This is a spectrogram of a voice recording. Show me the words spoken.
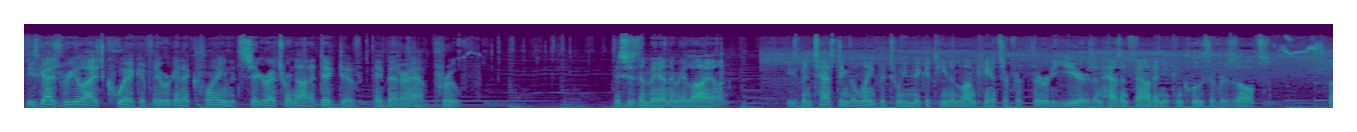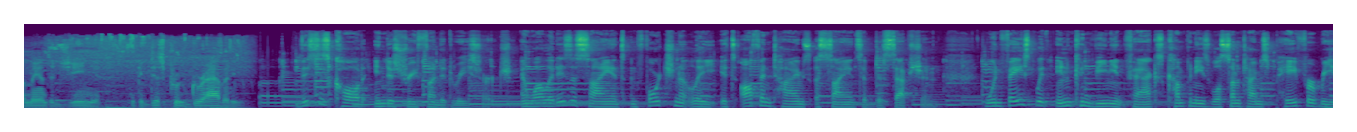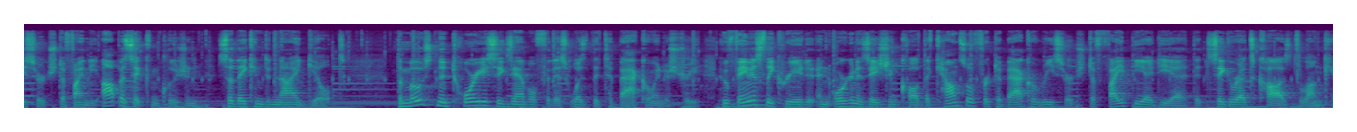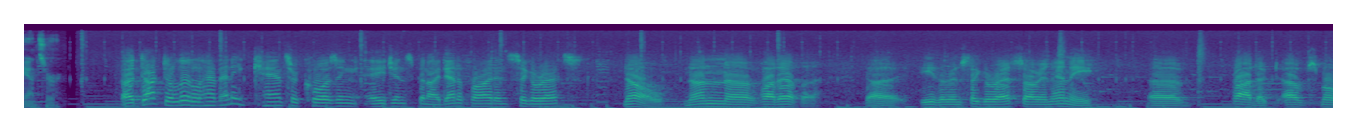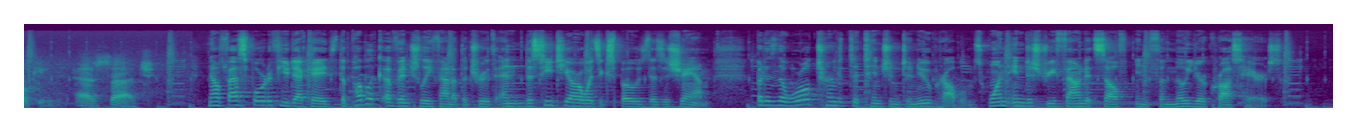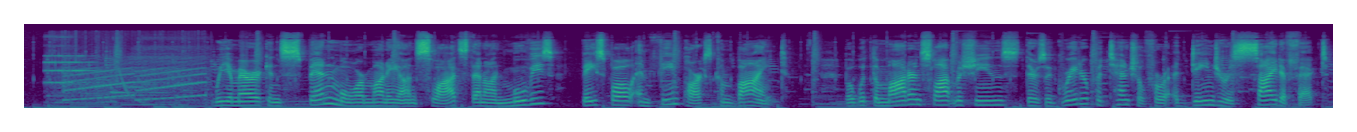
These guys realized quick if they were going to claim that cigarettes were not addictive, they better have proof. This is the man they rely on. He's been testing the link between nicotine and lung cancer for 30 years and hasn't found any conclusive results. The man's a genius. He could disprove gravity. This is called industry funded research, and while it is a science, unfortunately, it's oftentimes a science of deception. When faced with inconvenient facts, companies will sometimes pay for research to find the opposite conclusion so they can deny guilt. The most notorious example for this was the tobacco industry, who famously created an organization called the Council for Tobacco Research to fight the idea that cigarettes caused lung cancer. Uh, Dr. Little, have any cancer causing agents been identified in cigarettes? No, none uh, whatever, uh, either in cigarettes or in any uh, product of smoking as such. Now, fast forward a few decades, the public eventually found out the truth, and the CTR was exposed as a sham. But as the world turned its attention to new problems, one industry found itself in familiar crosshairs. We Americans spend more money on slots than on movies, baseball, and theme parks combined. But with the modern slot machines, there's a greater potential for a dangerous side effect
